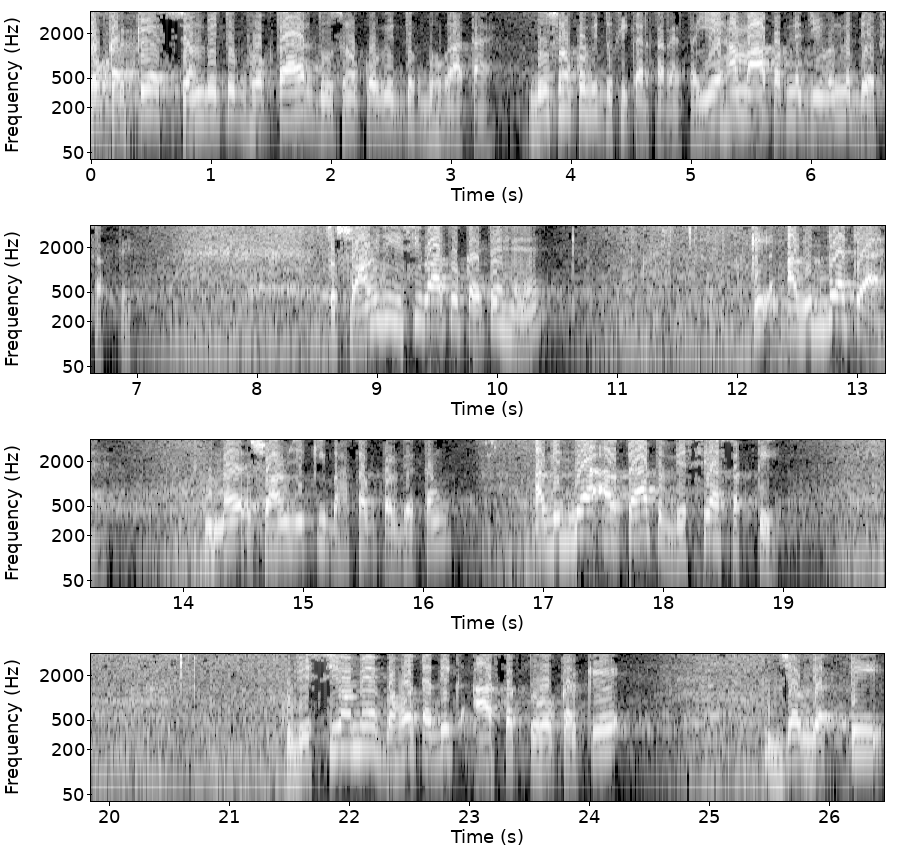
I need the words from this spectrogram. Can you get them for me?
होकर के स्वयं भी दुख भोगता है और दूसरों को भी दुख भोगाता है। दूसरों को भी दुखी करता रहता है। ये हम आप अपने जीवन में देख सकते हैं। तो स्वामी जी इसी बात को कहते हैं कि अविद्या क्या है? मैं स्वामी जी की भाषा को पढ़ देता हूँ। अविद्या अर्थात विषयाशक्ति विषयों में बहुत अधिक आसक्त होकर के जब व्यक्ति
